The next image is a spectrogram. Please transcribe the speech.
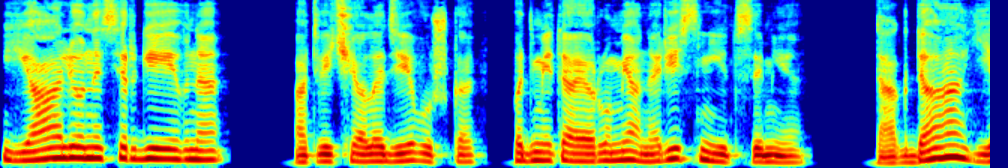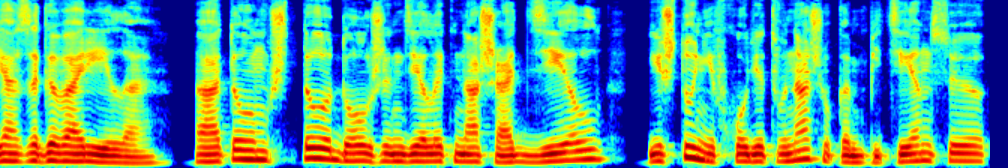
«Я Алена Сергеевна», – отвечала девушка, подметая румяна ресницами. Тогда я заговорила о том, что должен делать наш отдел и что не входит в нашу компетенцию,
